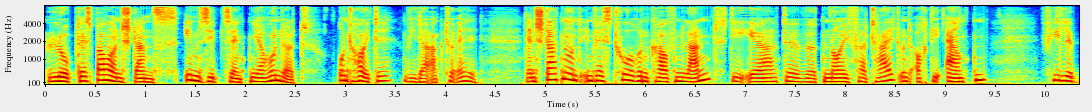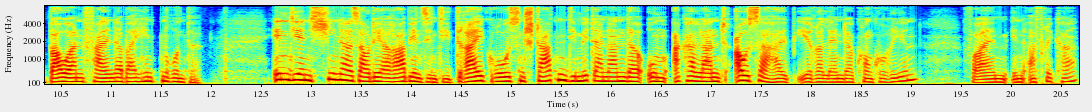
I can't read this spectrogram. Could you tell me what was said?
Lob des Bauernstands im 17. Jahrhundert und heute wieder aktuell. Denn Staaten und Investoren kaufen Land, die Erde wird neu verteilt und auch die Ernten. Viele Bauern fallen dabei hinten runter. Indien, China, Saudi-Arabien sind die drei großen Staaten, die miteinander um Ackerland außerhalb ihrer Länder konkurrieren, vor allem in Afrika.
